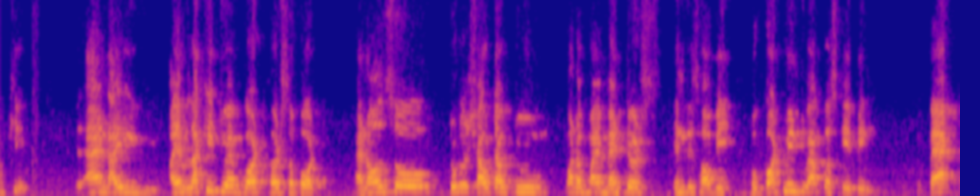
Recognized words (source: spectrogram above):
okay and i i am lucky to have got her support and also total shout out to one of my mentors in this hobby who got me into aquascaping back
